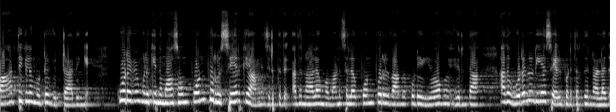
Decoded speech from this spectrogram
வார்த்தைகளை மட்டும் விட்டுறாதீங்க. கூடவே உங்களுக்கு இந்த மாதம் பொன்பொருள் சேர்க்கை அமைஞ்சிருக்குது. அதனால உங்கள் மனசில் பொன்பொருள் வாங்கக்கூடிய யோகம் இருந்தால் அதை உடனடியாக செயல்படுத்துறது நல்லது.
